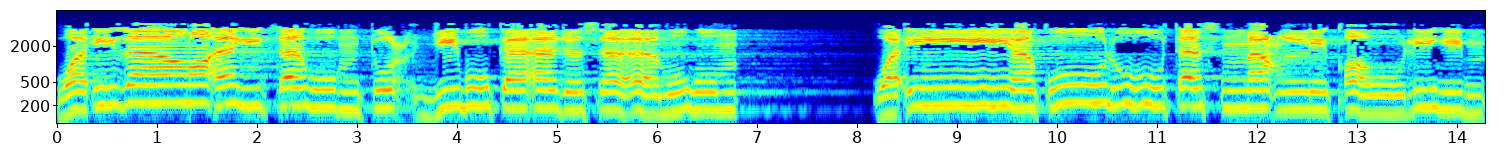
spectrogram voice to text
وَإِذَا رَأَيْتَهُمْ تُعْجِبُكَ أَجْسَامُهُمْ وَإِن يَقُولُوا تَسْمَعْ لِقَوْلِهِمْ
